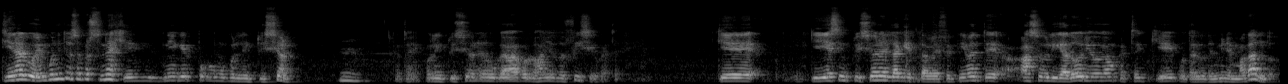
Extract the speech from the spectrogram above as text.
tiene algo bien bonito ese personaje tiene que ver un poco como con la intuición, Mm. ¿Cachai? con la intuición educada por los años de oficio. ¿cachai? Que, que esa intuición es la que efectivamente hace obligatorio digamos, ¿cachai? que puta, lo terminen matando.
